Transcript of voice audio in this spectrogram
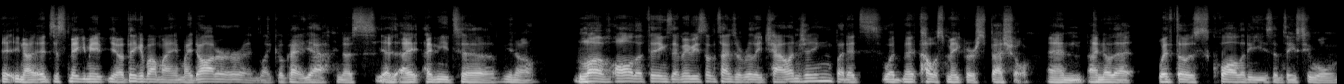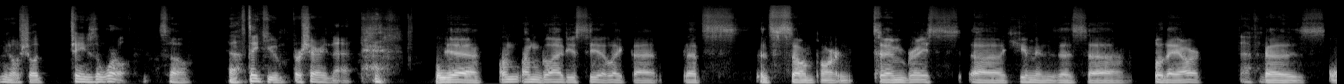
it, you know it's just making me you know think about my my daughter and like okay yeah you know yeah, I, I need to you know love all the things that maybe sometimes are really challenging but it's what helps make her special and i know that with those qualities and things, she will, you know, show change the world. So yeah, thank you for sharing that. Yeah, I'm I'm glad you see it like that. That's it's so important to embrace uh, humans as uh, who they are. Definitely. Because you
